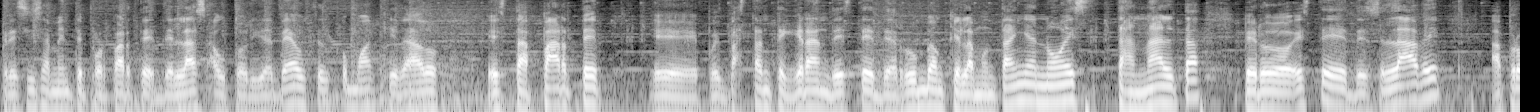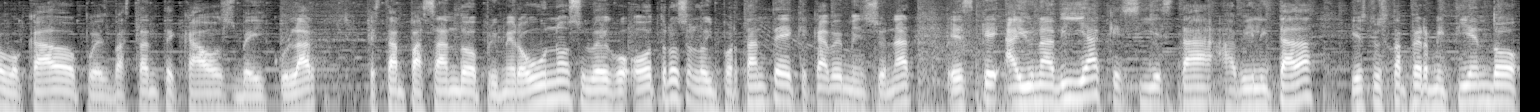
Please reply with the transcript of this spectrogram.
precisamente por parte de las autoridades. Vea usted cómo ha quedado esta parte eh, pues bastante grande este derrumbe, aunque la montaña no es tan alta, pero este deslave ha provocado pues bastante caos vehicular. Están pasando primero unos, luego otros. Lo importante que cabe mencionar es que hay una vía que sí está habilitada y esto está permitiendo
